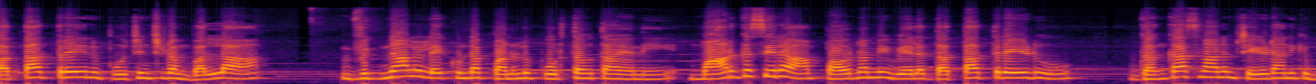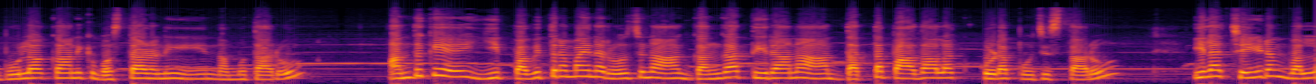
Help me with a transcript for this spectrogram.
దత్తాత్రేయుని పూజించడం వల్ల విఘ్నాలు లేకుండా పనులు పూర్తవుతాయని మార్గశిర పౌర్ణమి వేళ దత్తాత్రేయుడు గంగా స్నానం చేయడానికి భూలోకానికి వస్తాడని నమ్ముతారు. అందుకే ఈ పవిత్రమైన రోజున గంగా తీరాన దత్త పాదాలకు కూడా పూజిస్తారు. ఇలా చేయడం వల్ల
